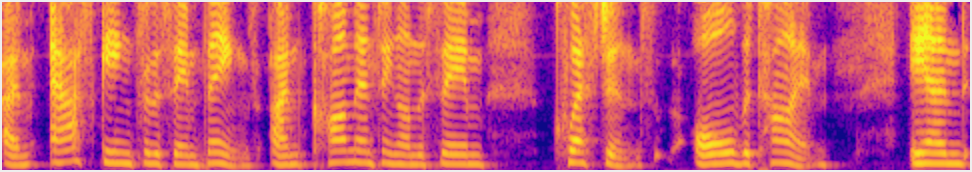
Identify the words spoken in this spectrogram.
I'm asking for the same things. I'm commenting on the same questions all the time. And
